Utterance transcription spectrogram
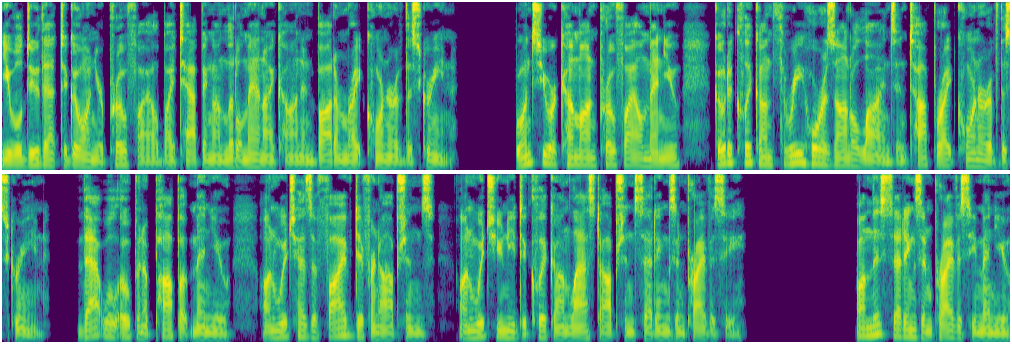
You will do that to go on your profile by tapping on little man icon in bottom right corner of the screen. Once you are come on profile menu, go to click on three horizontal lines in top right corner of the screen. That will open a pop-up menu on which has a five different options on which you need to click on last option settings and privacy. On this settings and privacy menu,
